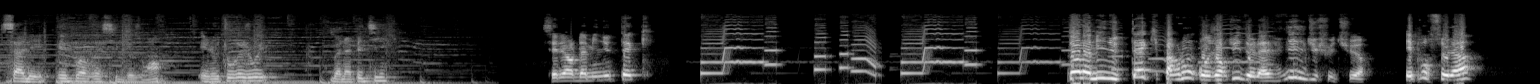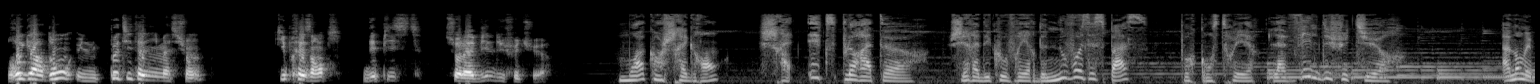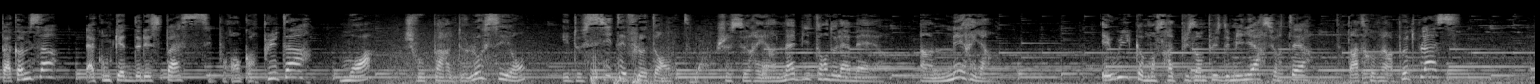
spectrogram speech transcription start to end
Salez et poivrez si besoin et le tour est joué. Bon appétit C'est l'heure de la Minute Tech Dans la Minute Tech, parlons aujourd'hui de la ville du futur. Et pour cela, Regardons une petite animation qui présente des pistes sur la ville du futur. Moi, quand je serai grand, je serai explorateur. J'irai découvrir de nouveaux espaces pour construire la ville du futur. Ah non, mais pas comme ça. La conquête de l'espace, c'est pour encore plus tard. Moi, je vous parle de l'océan et de cités flottantes. Je serai un habitant de la mer, un mérien. Et oui, comme on sera de plus en plus de milliards sur Terre, pas trouver un peu de place?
